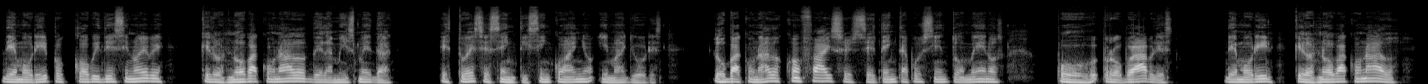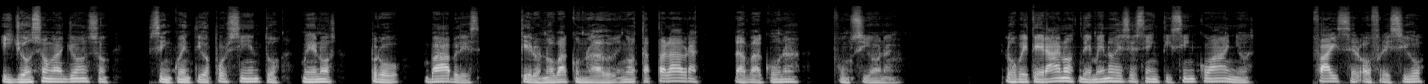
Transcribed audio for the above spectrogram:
de morir por COVID-19 que los no vacunados de la misma edad, esto es 65 años y mayores. Los vacunados con Pfizer 70% menos probables de morir que los no vacunados y Johnson Johnson 52% menos probables que los no vacunados. En otras palabras, las vacunas funcionan. Los veteranos de menos de 65 años, Pfizer ofreció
